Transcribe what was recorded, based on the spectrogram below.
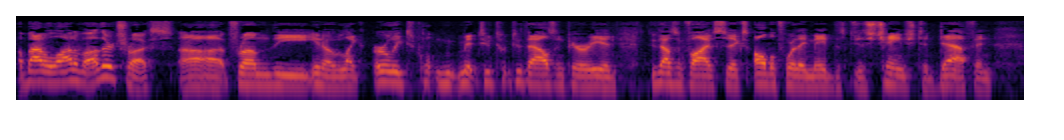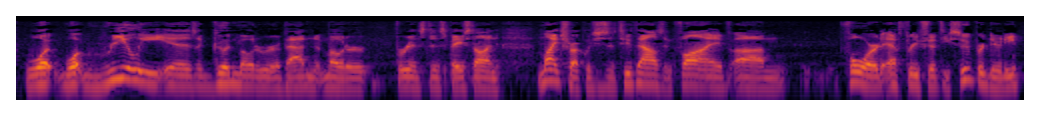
about a lot of other trucks uh, from the you know like early tw- mid 2000 period, 2005 six, all before they made this, this change to DEF and what what really is a good motor or a bad motor, for instance, based on my truck, which is a 2005 um, Ford F350 Super Duty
